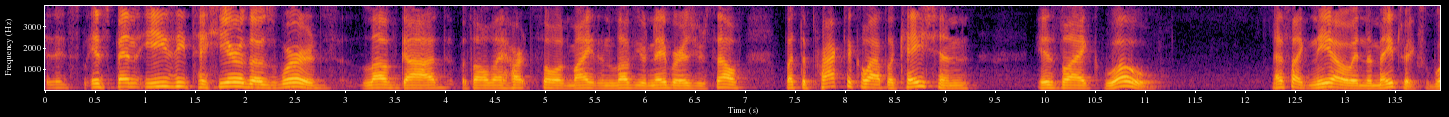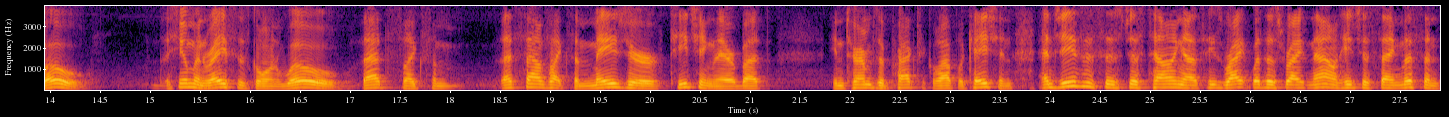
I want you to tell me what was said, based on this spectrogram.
It's, it's been easy to hear those words, love God with all thy heart, soul, and might, and love your neighbor as yourself. But the practical application is like, whoa, that's like Neo in the Matrix. Whoa. The human race is going, whoa. That's like some, that sounds like some major teaching there, but in terms of practical application. And Jesus is just telling us, He's right with us right now, and He's just saying, listen,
